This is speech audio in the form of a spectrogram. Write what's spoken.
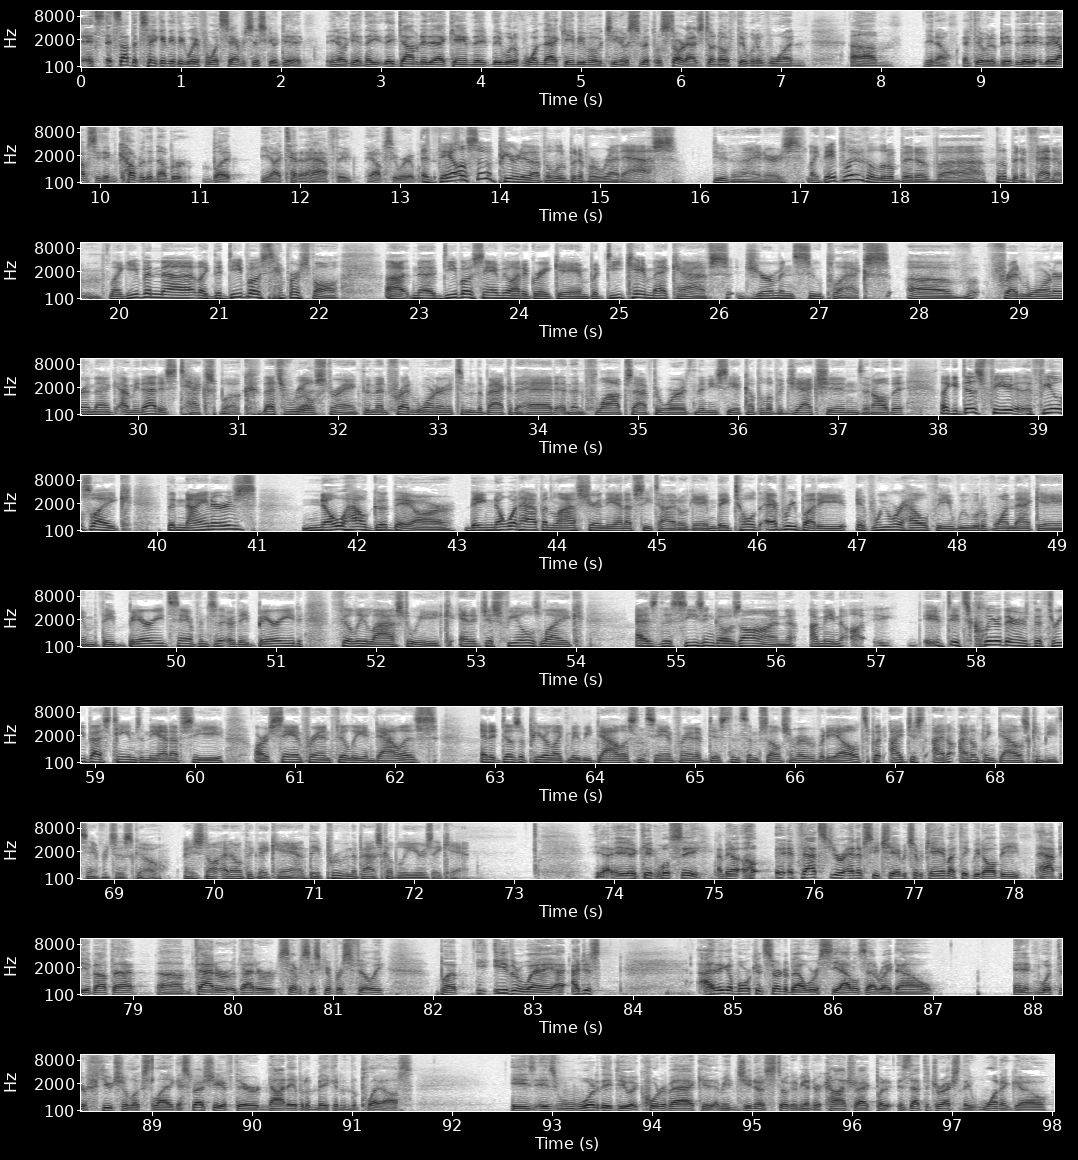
it's it's not to take anything away from what San Francisco did. You know, again, they, they dominated that game. They they would have won that game even with Geno Smith was started. I just don't know if they would have won. Um, you know, if they would have been, they they obviously didn't cover the number, but you know, at ten and a half, they, they obviously were able to. They also appear to have a little bit of a red ass. Do the Niners like they play with a little bit of a uh, little bit of venom? Like even uh, like the Deebo. First of all, uh, Deebo Samuel had a great game, but DK Metcalf's German suplex of Fred Warner and that. I mean, that is textbook. That's real strength. And then Fred Warner hits him in the back of the head, and then flops afterwards. And then you see a couple of ejections and all that. Like it does feel. It feels like the Niners know how good they are. They know what happened last year in the NFC title game. They told everybody if we were healthy, we would have won that game. They buried San Francisco or they buried Philly last week, and it just feels like as the season goes on, I mean, uh, it, it's clear there's the three best teams in the NFC are San Fran, Philly, and Dallas. And it does appear like maybe Dallas and San Fran have distanced themselves from everybody else, but I just I don't I don't think Dallas can beat San Francisco. I just don't I don't think they can. They've proven the past couple of years they can. Yeah, again, we'll see. I mean, uh, if that's your NFC Championship game, I think we'd all be happy about that. Um, that or that or San Francisco versus Philly. But either way, I, I just I think I'm more concerned about where Seattle's at right now and what their future looks like, especially if they're not able to make it into the playoffs. Is is what do they do at quarterback? I mean, Geno's still going to be under contract, but is that the direction they want to go?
